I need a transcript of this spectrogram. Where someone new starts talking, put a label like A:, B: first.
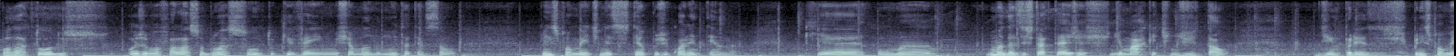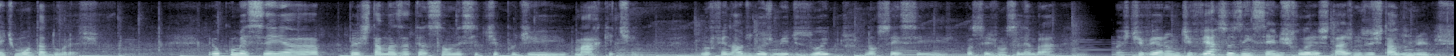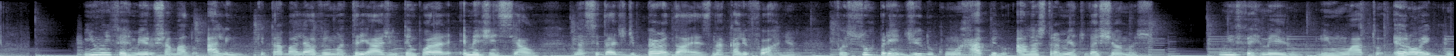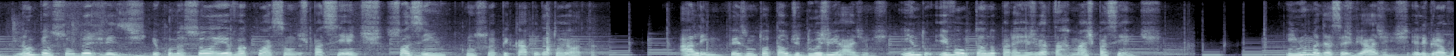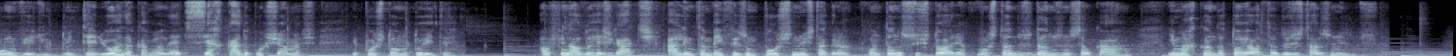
A: Olá a todos! Hoje eu vou falar sobre um assunto que vem me chamando muita atenção, principalmente nesses tempos de quarentena, que é uma, uma das estratégias de marketing digital de empresas, principalmente montadoras. Eu comecei a prestar mais atenção nesse tipo de marketing no final de 2018, não sei se vocês vão se lembrar, mas tiveram diversos incêndios florestais nos Estados Unidos. E um enfermeiro chamado Allen, que trabalhava em uma triagem temporária emergencial na cidade de Paradise, na Califórnia, foi surpreendido com o um rápido alastramento das chamas. O enfermeiro, em um ato heróico, não pensou duas vezes e começou a evacuação dos pacientes sozinho com sua picape da Toyota. Allen fez um total de duas viagens, indo e voltando para resgatar mais pacientes. Em uma dessas viagens, ele gravou um vídeo do interior da caminhonete cercado por chamas e postou no Twitter. Ao final do resgate, Allen também fez um post no Instagram contando sua história, mostrando os danos no seu carro e marcando a Toyota dos Estados Unidos.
